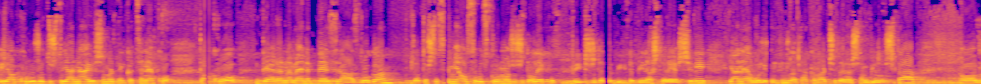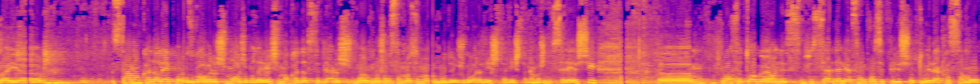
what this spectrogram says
jako ružno, zato što ja najviše mrzim kad se neko tako dera na mene bez razloga, zato što sam ja osoba s kojom možeš da lepo pričaš da bi, da bi nešto rešili. Ja ne volim na takav način da rešam bilo šta. Ovaj, e, samo kada lepo razgovaraš možemo da rešimo, kada se deraš mo- možemo samo, samo bude još gore, ništa, ništa ne može da se reši. Um, posle toga on je sedeli, ja sam mu posle prišla tu i rekla sam mu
